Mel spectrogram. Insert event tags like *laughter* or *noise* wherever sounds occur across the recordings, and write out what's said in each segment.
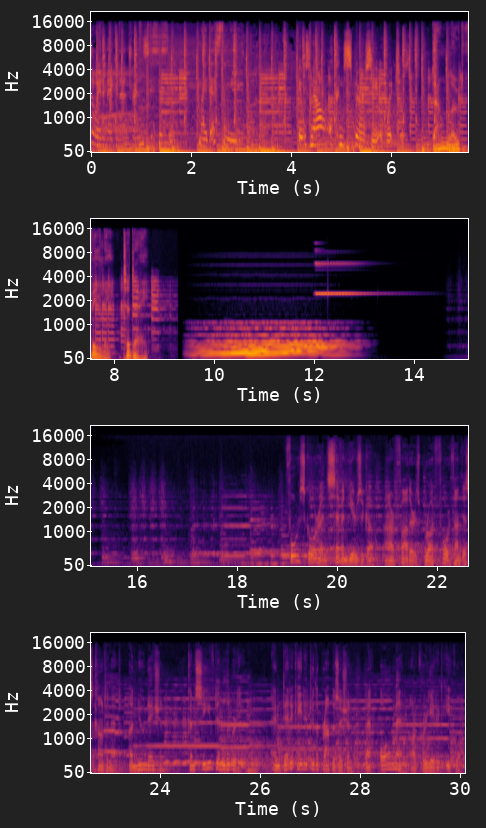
there's a way to make an entrance. My destiny. It was now a conspiracy of witches. Download Veely today. Fourscore and seven years ago, our fathers brought forth on this continent a new nation, conceived in liberty, and dedicated to the proposition that all men are created equal.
